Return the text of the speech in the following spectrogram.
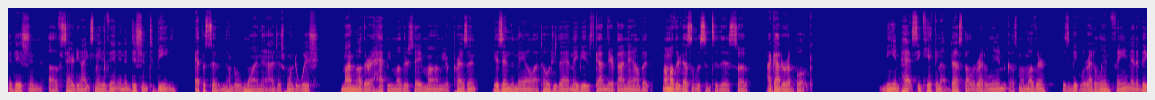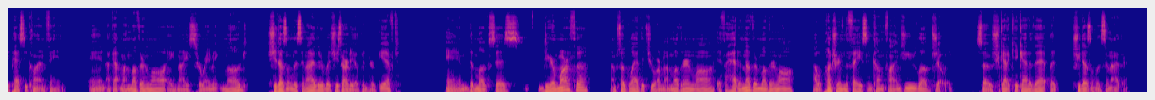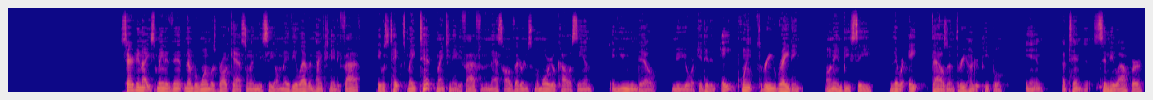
edition of Saturday night's main event, in addition to being episode number one. And I just wanted to wish my mother a happy Mother's Day. Mom, your present is in the mail. I told you that. Maybe it's gotten there by now, but my mother doesn't listen to this, so I got her a book. Me and Patsy Kicking Up Dust by Loretta Lynn because my mother is a big Loretta Lynn fan and a big Patsy Cline fan. And I got my mother in law a nice ceramic mug. She doesn't listen either, but she's already opened her gift. And the mug says, Dear Martha, I'm so glad that you are my mother in law. If I had another mother in law, I would punch her in the face and come find you. Love Joey. So she got a kick out of that, but she doesn't listen either. Saturday night's main event number one was broadcast on NBC on May the 11th, 1985. It was taped May 10th, 1985 from the Nassau Veterans Memorial Coliseum in Uniondale, New York. It did an 8.3 rating on NBC, and there were 8,300 people in attendance. Cyndi Lauper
